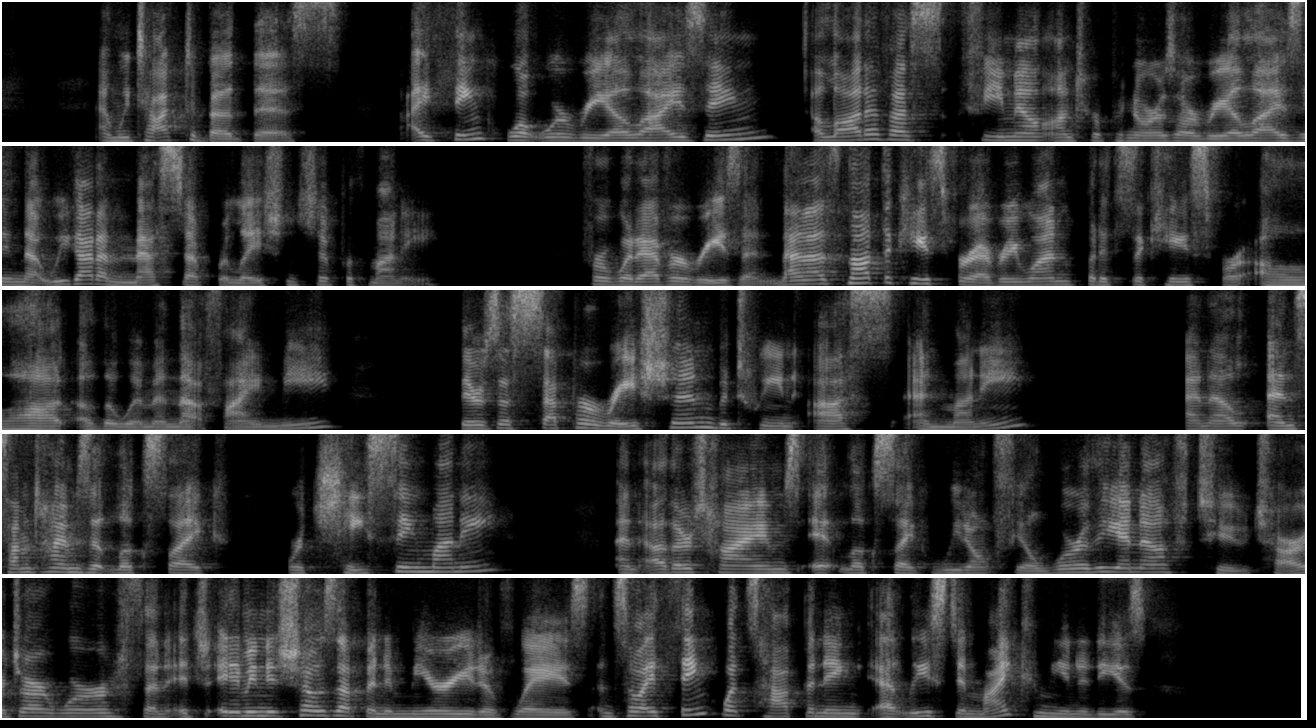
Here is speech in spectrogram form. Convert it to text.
and we talked about this i think what we're realizing a lot of us female entrepreneurs are realizing that we got a messed up relationship with money for whatever reason. Now that's not the case for everyone but it's the case for a lot of the women that find me. There's a separation between us and money. And, a, and sometimes it looks like we're chasing money and other times it looks like we don't feel worthy enough to charge our worth. And it i mean it shows up in a myriad of ways. And so i think what's happening at least in my community is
